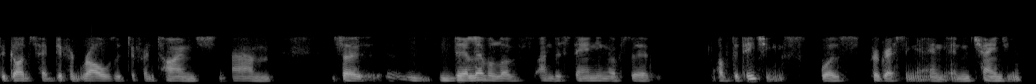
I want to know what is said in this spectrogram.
The gods had different roles at different times, um, so their level of understanding of the of the teachings was progressing and, and changing,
